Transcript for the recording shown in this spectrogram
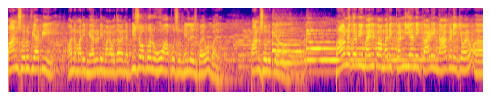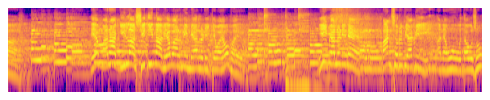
પાંચસો રૂપિયા આપી અને મારી મેલડી મને વધાવે. અને બીજો બોલ હું આપું છું, નિલેશભાઈ હો ભાઈ. પાંચસો રૂપિયાનો. ભાવનગરની માલિપા મારી કંડિયાની કાળી નાગણી કહેવાય હો. એ મારા ગીલા સીધીના વ્યવહારની મેલડી કહેવાય હો ભાઈ. ઈ મેલડીને પાંચસો રૂપિયા આપી અને હું બતાવું છું.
